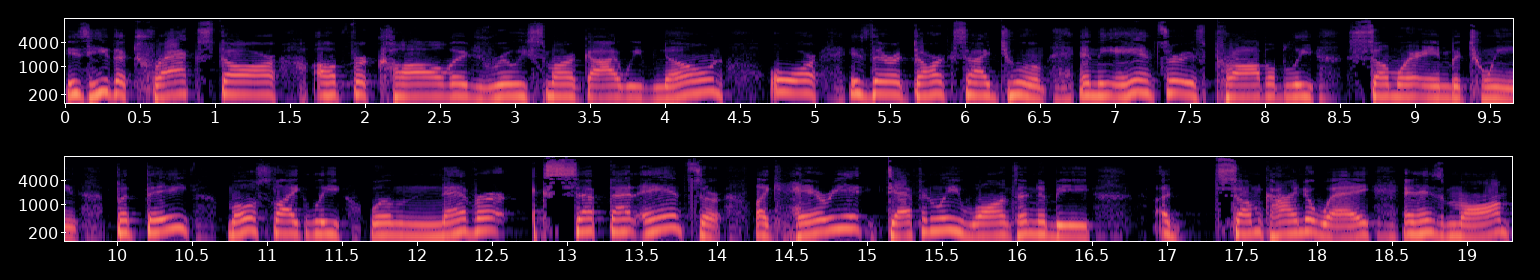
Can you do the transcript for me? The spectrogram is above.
Is he the track star, up for college, really smart guy we've known? Or is there a dark side to him? And the answer is probably somewhere in between. But they most likely will never accept that answer. Like Harriet definitely wants him to be a some kind of way, and his mom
